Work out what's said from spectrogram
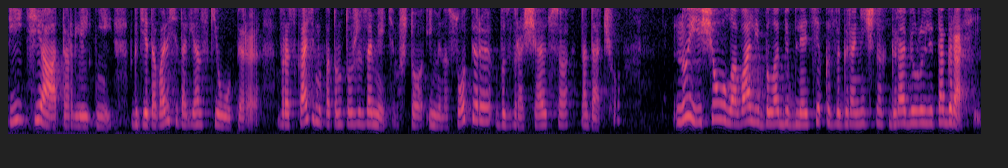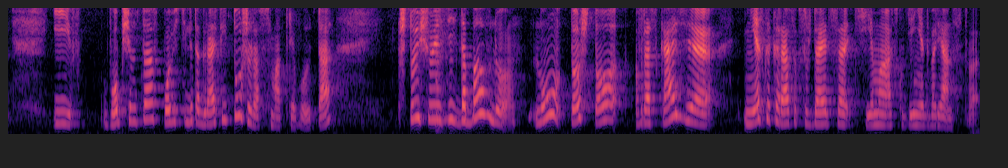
и театр летний, где давались итальянские оперы. В рассказе мы потом тоже заметим, что именно с оперы возвращаются на дачу. Ну и еще у Лавали была библиотека заграничных гравюр и литографий. И, в общем-то, в повести литографий тоже рассматривают, да? Что еще я здесь добавлю? Ну, то, что в рассказе несколько раз обсуждается тема оскудения дворянства,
